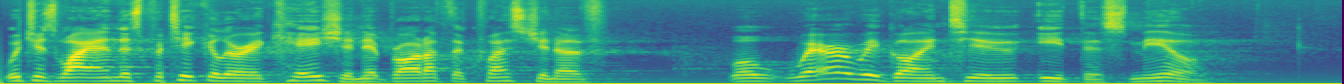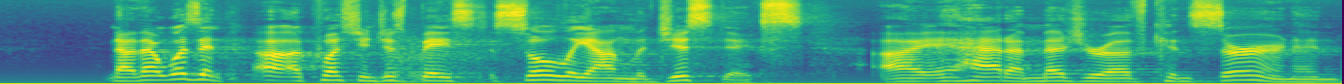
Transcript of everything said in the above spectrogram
which is why on this particular occasion it brought up the question of, well, where are we going to eat this meal? Now, that wasn't a question just based solely on logistics. It had a measure of concern and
